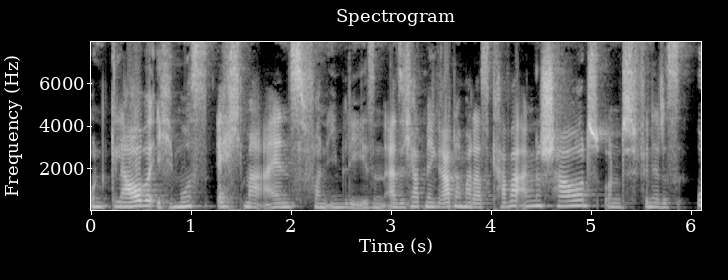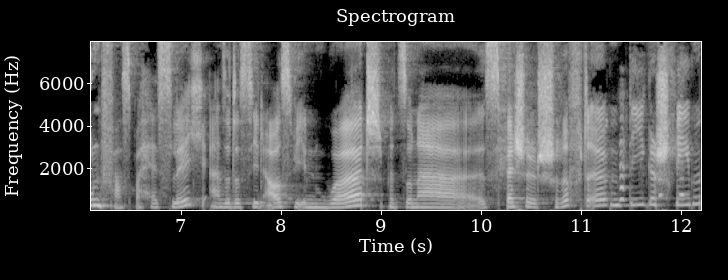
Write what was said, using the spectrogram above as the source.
und glaube, ich muss echt mal eins von ihm lesen. Also ich habe mir gerade noch mal das Cover angeschaut und finde das unfassbar hässlich. Also das sieht aus wie in Word mit so einer Special Schrift irgendwie geschrieben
